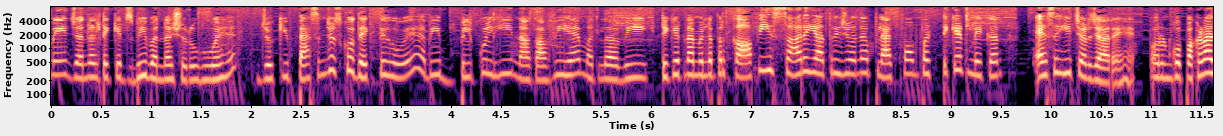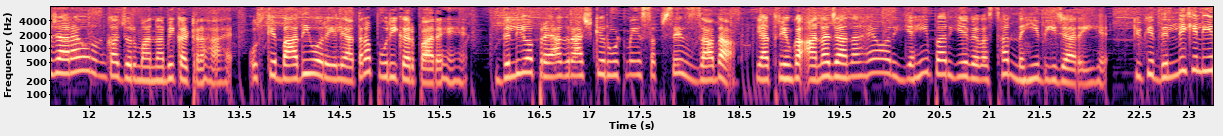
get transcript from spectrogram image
में जनरल टिकट भी बनना शुरू हुए हैं, जो की पैसेंजर्स को देखते हुए अभी बिल्कुल ही नाकाफी है। मतलब अभी टिकट न मिलने पर काफ़ी सारे यात्री जो है ना प्लेटफॉर्म पर टिकट लेकर ऐसे ही चढ़ जा रहे हैं और उनको पकड़ा जा रहा है और उनका जुर्माना भी कट रहा है। उसके बाद ही वो रेल यात्रा पूरी कर पा रहे हैं। दिल्ली और प्रयागराज के रूट में सबसे ज़्यादा यात्रियों का आना जाना है और यहीं पर ये व्यवस्था नहीं दी जा रही है। क्योंकि दिल्ली के लिए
